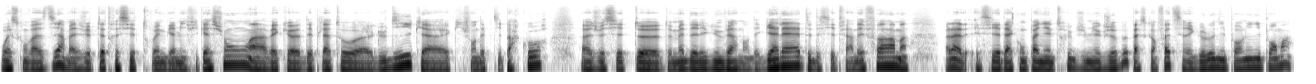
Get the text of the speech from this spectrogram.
ou est-ce qu'on va se dire bah, je vais peut-être essayer de trouver une gamification avec euh, des plateaux euh, ludiques qui font des petits parcours, je vais essayer de, mettre des légumes verts dans des galettes, d'essayer de faire des formes, voilà, essayer d'accompagner le truc du mieux que je peux, parce qu'en fait c'est rigolo ni pour lui ni pour moi.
